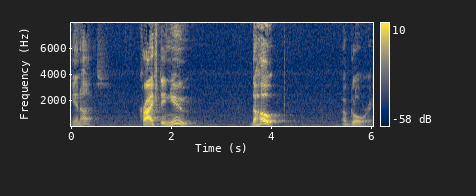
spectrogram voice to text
in us. Christ in you, the hope of glory.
